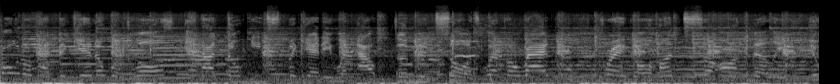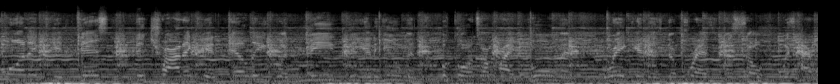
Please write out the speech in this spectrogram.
photos at the ghetto with gloss, and I don't eat spaghetti without the meat sauce. Whether ragu, Pringle, Hunts, or Aunt Millie, you wanna get this, then try to get illy with me being human, because I'm like booming. Reagan is the president, so was Harry.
